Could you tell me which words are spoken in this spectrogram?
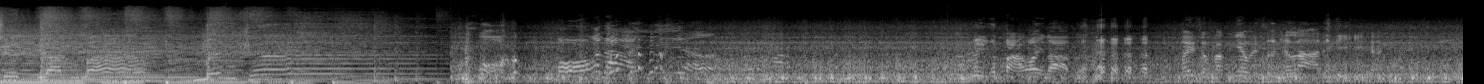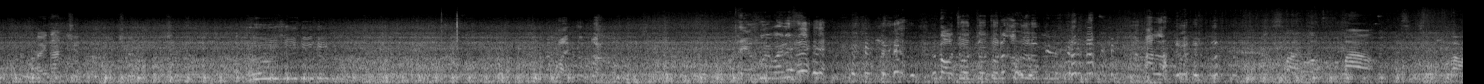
จะกลับมาเหมือนเคยหมอหมอก็ได้เนี่ยวิ่งกันป่าอ้อยลาบไอ้สำนักเงียบเป็นสัญลาดไอ้เหี้ยไปนั่งชุดชุด ปล่อยตัวบนเตะคุยมาดิโดนจุดจุดจุดแล้วก็ฮึมอะไรไม่รู้ เปล่าเปล่าเปล่า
